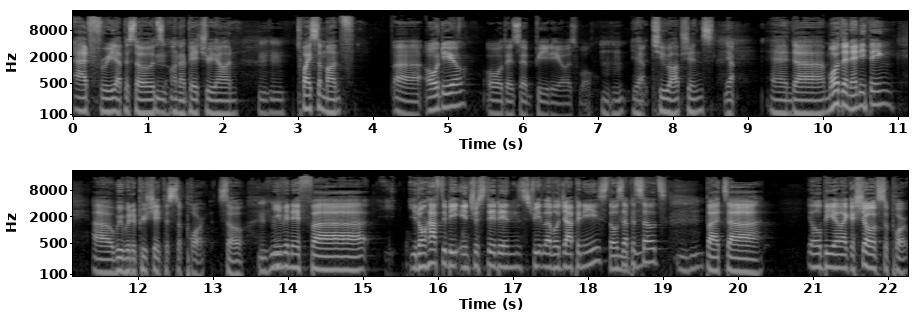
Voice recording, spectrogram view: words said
ad free episodes mm-hmm. on our Patreon, mm-hmm. twice a month. Uh, audio or there's a video as well. hmm Yeah, Yeah. two options. Yep. And uh, more than anything, uh, we would appreciate the support. So Mhm. even if uh, you don't have to be interested in street level Japanese, those Mhm. episodes, Mhm. but uh, it'll be like a show of support,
